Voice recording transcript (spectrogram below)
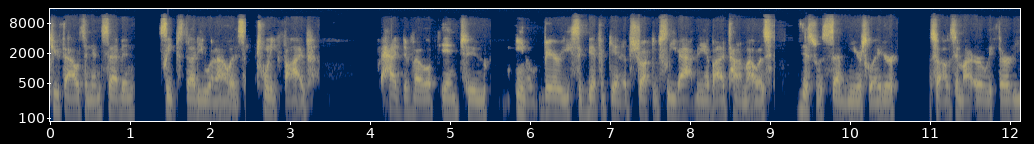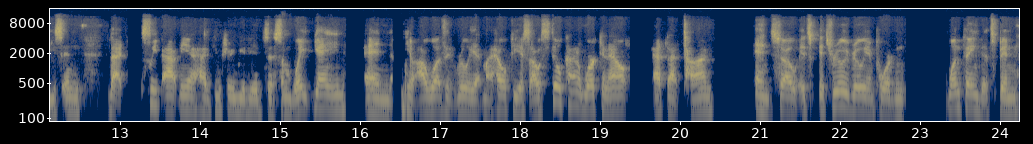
2007 sleep study when I was 25 had developed into you know, very significant obstructive sleep apnea by the time I was, this was seven years later. So I was in my early 30s. And that sleep apnea had contributed to some weight gain. And, you know, I wasn't really at my healthiest. I was still kind of working out at that time. And so it's it's really, really important. One thing that's been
